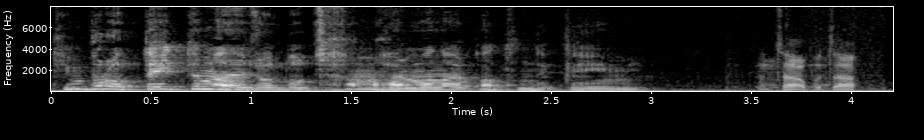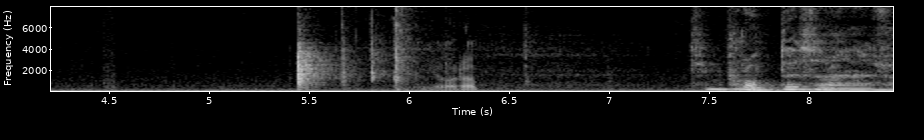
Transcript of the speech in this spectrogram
팀플 업데이트만 해줘도 참 할만할 것 같은데 게임이 보자 보자. 여러 팀플 업데이트를 안 해줘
